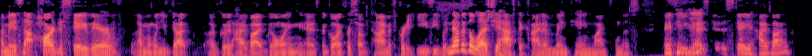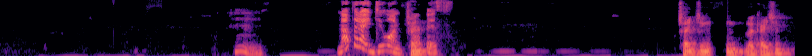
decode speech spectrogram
I mean, it's not hard to stay there. I mean, when you've got a good high vibe going and it's been going for some time, it's pretty easy. But nevertheless, you have to kind of maintain mindfulness. Anything you Mhm. guys do to stay high vibe? Hmm. Not that I do on Change- purpose. Changing location.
